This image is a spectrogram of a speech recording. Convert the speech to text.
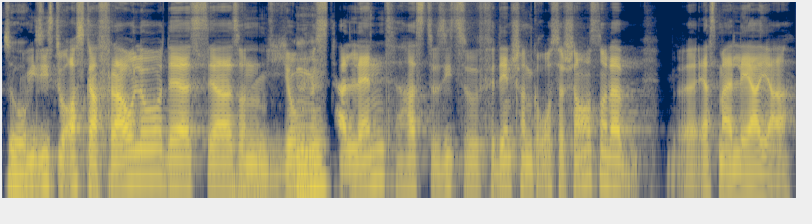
So. Wie siehst du Oscar Fraulo? Der ist ja so ein junges mhm. Talent. Hast du, siehst du für den schon große Chancen oder äh, erstmal Lehrjahr?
